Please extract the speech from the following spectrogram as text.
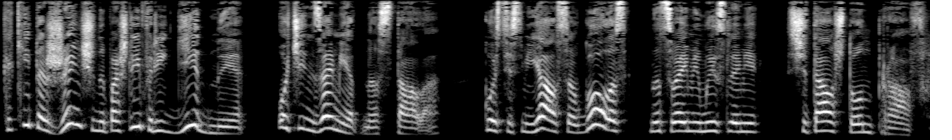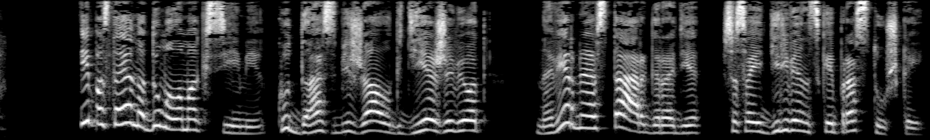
Какие-то женщины пошли фригидные, очень заметно стало. Костя смеялся в голос над своими мыслями, считал, что он прав. И постоянно думал о Максиме. Куда сбежал, где живет? Наверное, в Старгороде, со своей деревенской простушкой.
